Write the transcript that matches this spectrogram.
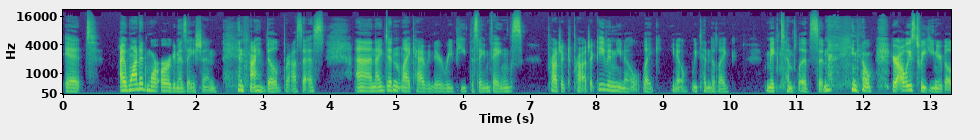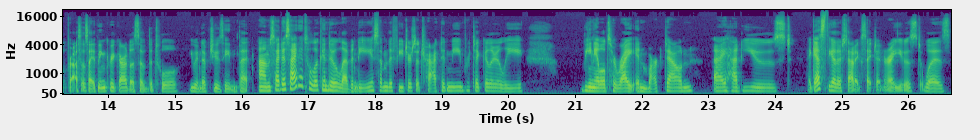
It I wanted more organization in my build process, and I didn't like having to repeat the same things project to project. Even you know, like you know, we tend to like make templates and you know you're always tweaking your build process i think regardless of the tool you end up choosing. But um, so i decided to look into Eleventy some of the features attracted me particularly being able to write in markdown. I had used i guess the other static site generator i used was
